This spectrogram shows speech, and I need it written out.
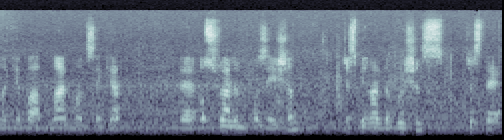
like about nine months again uh, Australian position just behind the bushes just there.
